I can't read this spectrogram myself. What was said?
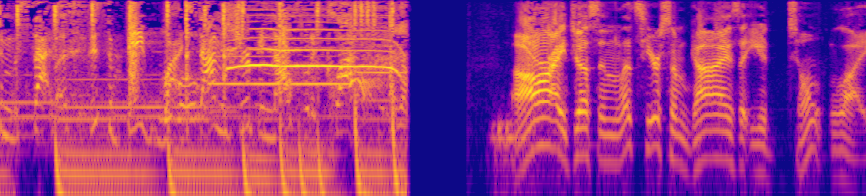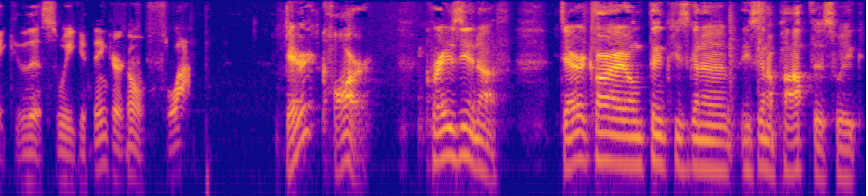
Hit your bitch and massage. This a big watch. Diamonds dripping off with a clock. All right, Justin, let's hear some guys that you don't like this week. You think are going to flop. Derek Carr, crazy enough. Derek Carr, I don't think he's gonna he's gonna pop this week.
